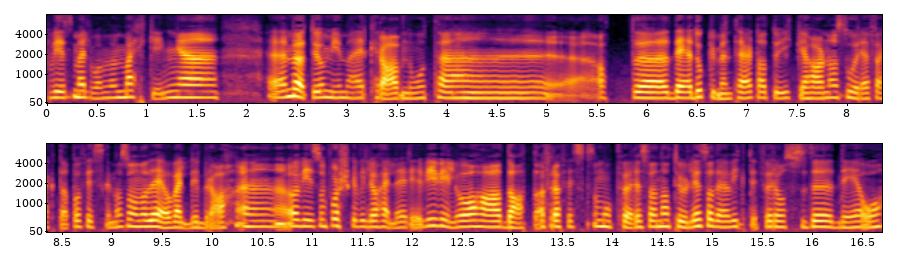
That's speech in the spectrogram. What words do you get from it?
Vi som holder på med merking, eh, møter jo mye mer krav nå til at at eh, det er dokumentert at du ikke har noen store effekter på fisken, og sånn, og det er jo veldig bra. Eh, og Vi som forskere vil jo heller vi vil jo ha data fra fisk som oppfører seg naturlig, så det er viktig for oss det òg.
